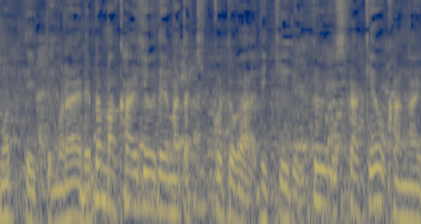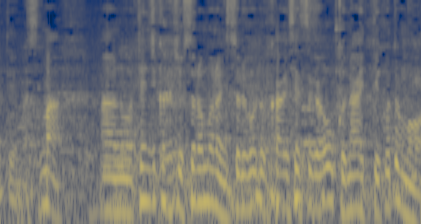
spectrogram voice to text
持っていってもらえれば、まあ、会場でまた聞くことができるという仕掛けを考えています。まああの展示会場そのものにそれほど解説が多くないっていうことも、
